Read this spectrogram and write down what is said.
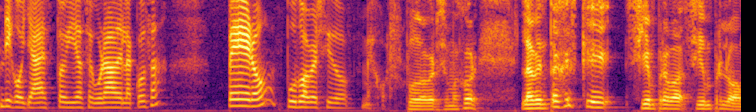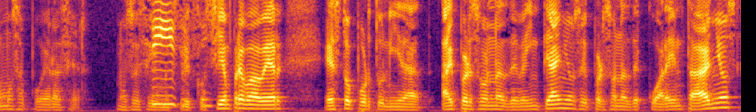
Digo, ya estoy asegurada de la cosa, pero pudo haber sido mejor. Pudo haber sido mejor. La ventaja es que siempre va, siempre lo vamos a poder hacer. No sé si Sí, me sí, explico. sí. Siempre va a haber esta oportunidad. Hay personas de 20 años, hay personas de 40 años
